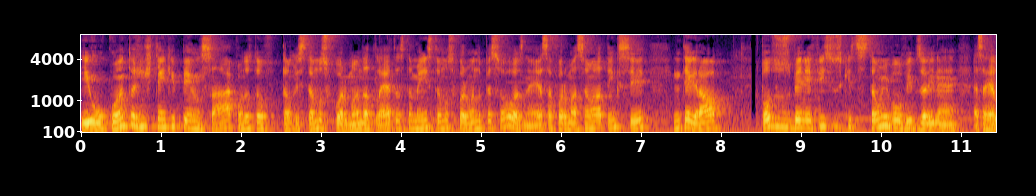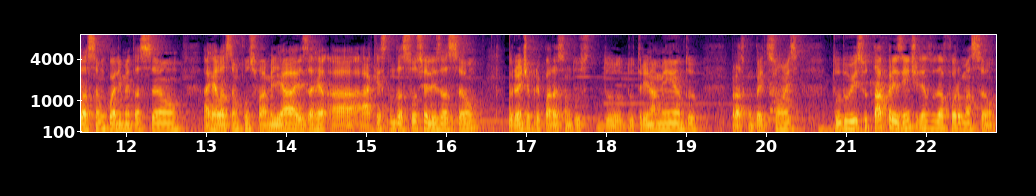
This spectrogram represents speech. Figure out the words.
E o quanto a gente tem que pensar, quando tão, tão, estamos formando atletas, também estamos formando pessoas, né? E essa formação ela tem que ser integral. Todos os benefícios que estão envolvidos ali, né? Essa relação com a alimentação, a relação com os familiares, a, a, a questão da socialização durante a preparação do, do, do treinamento, para as competições, tudo isso está presente dentro da formação.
